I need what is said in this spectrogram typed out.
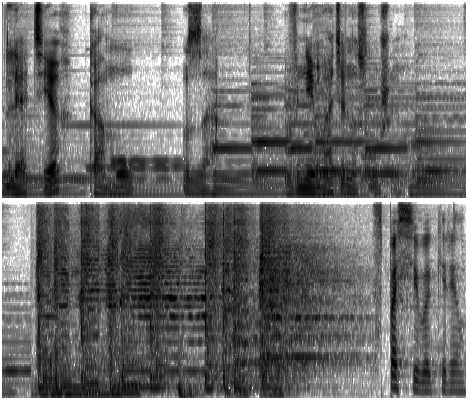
«Для тех, кому за». Внимательно слушаем. Спасибо, Кирилл.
